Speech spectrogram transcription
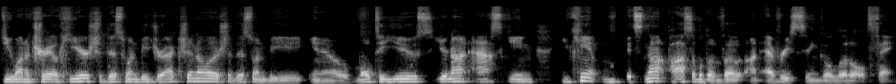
do you want a trail here? Should this one be directional or should this one be you know multi-use? You're not asking you can't it's not possible to vote on every single little thing.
